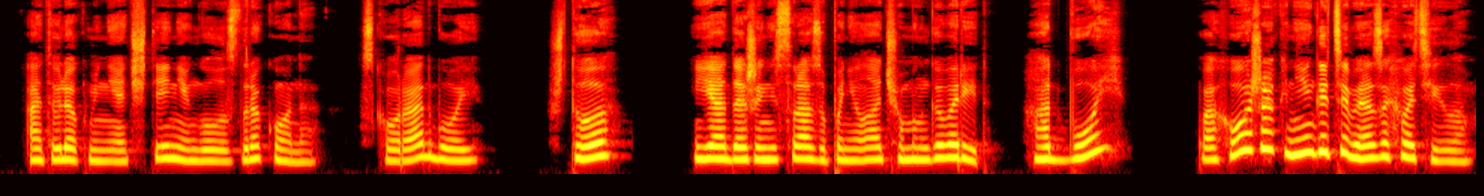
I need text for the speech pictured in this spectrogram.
— отвлек меня от чтения голос дракона. «Скоро отбой». «Что?» Я даже не сразу поняла, о чем он говорит. «Отбой?» «Похоже, книга тебя захватила»,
